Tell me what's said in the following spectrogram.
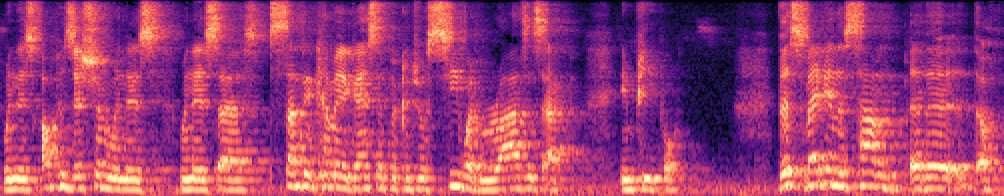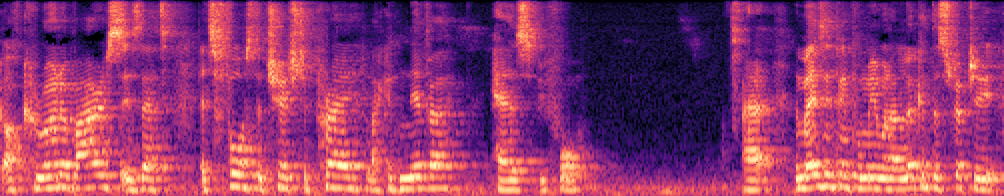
when there's opposition, when there's when there's uh, something coming against it, because you'll see what rises up in people. This maybe in this time uh, the, of, of coronavirus is that it's forced the church to pray like it never has before. Uh, the amazing thing for me when I look at the scripture,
